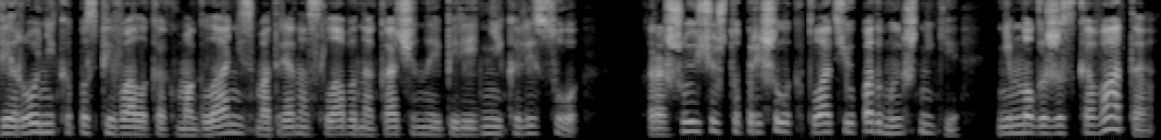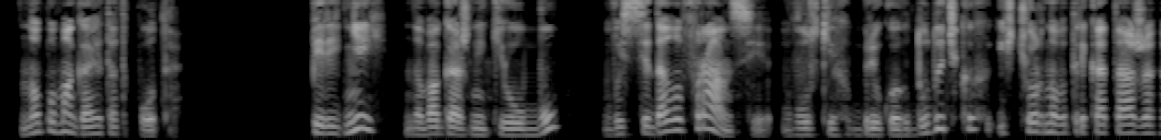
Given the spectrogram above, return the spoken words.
Вероника поспевала как могла, несмотря на слабо накачанное переднее колесо. Хорошо еще, что пришила к платью подмышники, немного жестковато, но помогает от пота. Перед ней, на багажнике Убу, восседала Франси в узких брюках-дудочках из черного трикотажа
